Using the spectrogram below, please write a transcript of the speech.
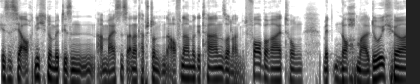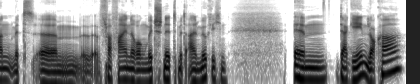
ist es ja auch nicht nur mit diesen am meistens anderthalb Stunden Aufnahme getan, sondern mit Vorbereitung, mit nochmal durchhören, mit ähm, Verfeinerung, mit Schnitt, mit allem Möglichen. Ähm, da gehen locker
